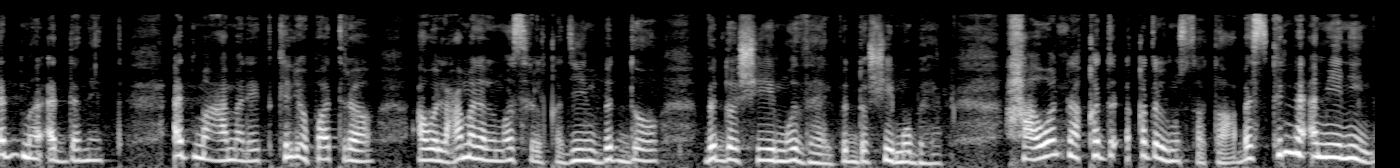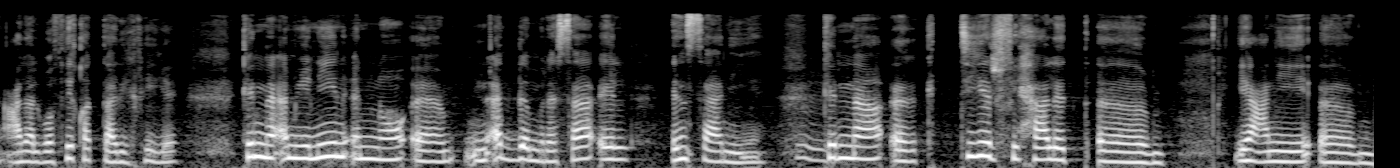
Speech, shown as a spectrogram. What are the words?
قد ما قدمت قد ما عملت كليوباترا أو العمل المصري القديم بده بده شيء مذهل بده شيء مبهر. حاولنا قدر, قدر المستطاع بس كنا أمينين على الوثيقة التاريخية. كنا أمينين إنه آه، نقدم رسائل إنسانية. كنا آه، كتير في حالة آه، يعني آم،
